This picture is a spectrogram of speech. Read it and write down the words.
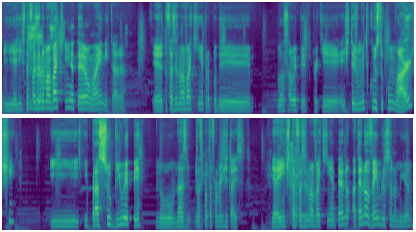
E a gente tá fazendo Exato. uma vaquinha até online, cara. É, eu tô fazendo uma vaquinha pra poder lançar o EP, porque a gente teve muito custo com arte e, e pra subir o EP no, nas, nas plataformas digitais. E aí a gente tá fazendo uma vaquinha até, no- até novembro, se eu não me engano.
